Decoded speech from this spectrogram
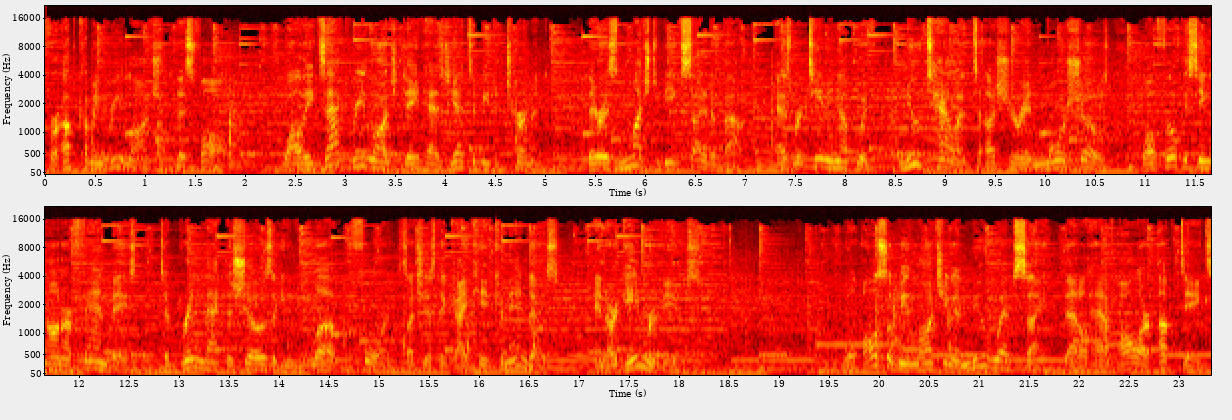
for upcoming relaunch this fall. While the exact relaunch date has yet to be determined, there is much to be excited about as we're teaming up with new talent to usher in more shows while focusing on our fan base to bring back the shows that you loved before, such as the Guy Kid Commandos and our game reviews. We'll also be launching a new website that'll have all our updates,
